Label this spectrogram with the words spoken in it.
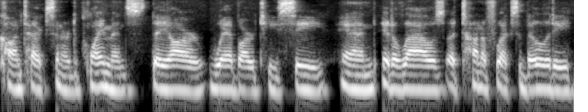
contact center deployments, they are WebRTC, and it allows a ton of flexibility.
